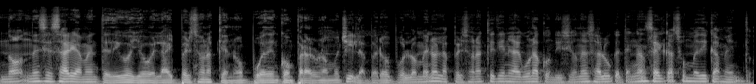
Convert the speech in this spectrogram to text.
no necesariamente digo yo, ¿verdad? Hay personas que no pueden comprar una mochila, pero por lo menos las personas que tienen alguna condición de salud que tengan cerca sus medicamentos.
